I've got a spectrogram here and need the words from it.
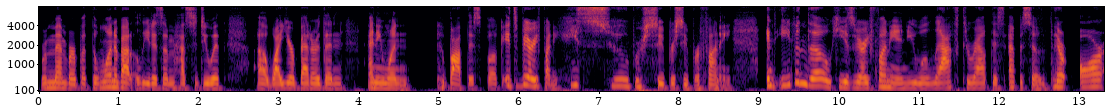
remember, but the one about elitism has to do with uh, why you're better than anyone who bought this book. It's very funny. He's super, super, super funny. And even though he is very funny and you will laugh throughout this episode, there are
